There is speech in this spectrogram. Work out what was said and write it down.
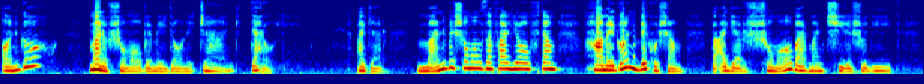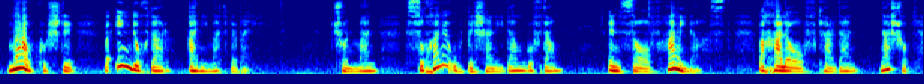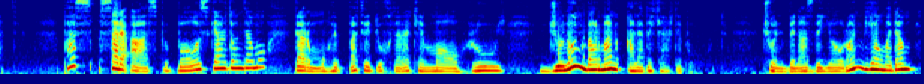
آنگاه من و شما به میدان جنگ درآییم. اگر من به شما زفر یافتم همگان بکشم و اگر شما بر من چیره شدید مرا کشته و این دختر قنیمت ببرید. چون من سخن او بشنیدم گفتم انصاف همین است و خلاف کردن نشاید. پس سر اسب بازگرداندم و در محبت دخترک ماه روی جنون بر من غلبه کرده بود. چون به نزد یاران بیامدم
